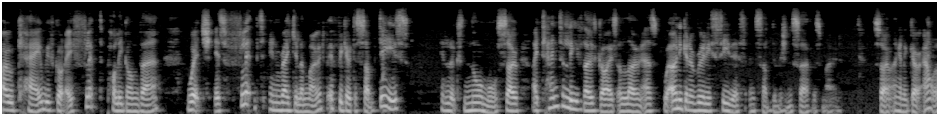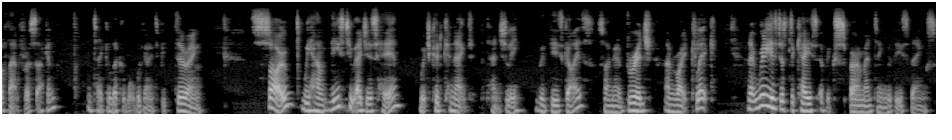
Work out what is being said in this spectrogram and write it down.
okay. We've got a flipped polygon there, which is flipped in regular mode, but if we go to sub Ds, it looks normal. So I tend to leave those guys alone as we're only going to really see this in subdivision surface mode. So I'm going to go out of that for a second and take a look at what we're going to be doing. So we have these two edges here, which could connect potentially with these guys. So I'm going to bridge and right click. And it really is just a case of experimenting with these things.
